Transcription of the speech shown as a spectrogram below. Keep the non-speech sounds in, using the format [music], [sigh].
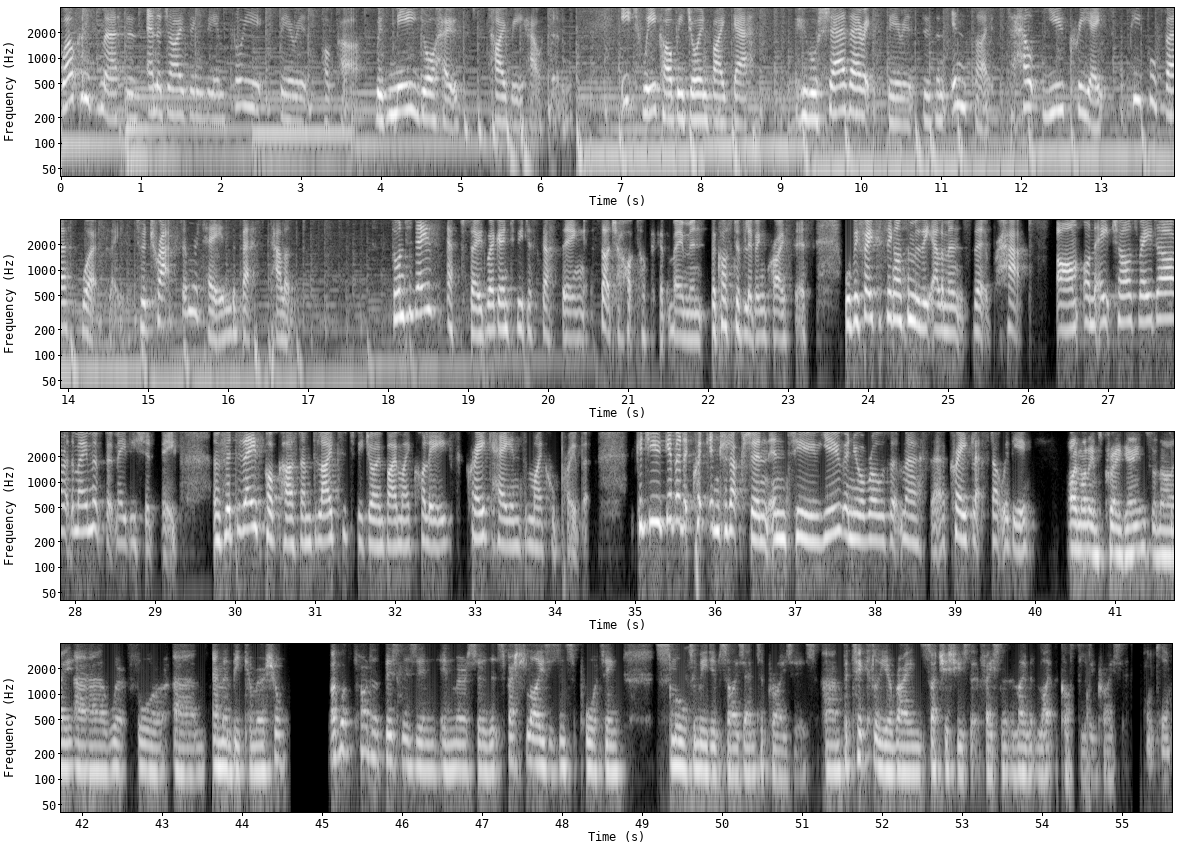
Welcome to Mercer's Energising the Employee Experience podcast with me, your host, Tyree Houghton. Each week, I'll be joined by guests who will share their experiences and insights to help you create a people first workplace to attract and retain the best talent. So, on today's episode, we're going to be discussing such a hot topic at the moment the cost of living crisis. We'll be focusing on some of the elements that perhaps aren't on HR's radar at the moment, but maybe should be. And for today's podcast, I'm delighted to be joined by my colleagues, Craig Haynes and Michael Probert. Could you give it a quick introduction into you and your roles at Mercer? Craig, let's start with you. Hi, my name's Craig Haynes, and I uh, work for um, M&B Commercial. I work part of the business in, in Mercer that specialises in supporting small to medium sized enterprises, um, particularly around such issues that are facing at the moment, like the cost of living crisis. Thank you.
